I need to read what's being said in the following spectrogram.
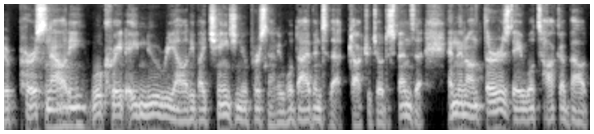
Your personality will create a new reality by changing your personality. We'll dive into that, Dr. Joe Dispenza. And then on Thursday, we'll talk about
